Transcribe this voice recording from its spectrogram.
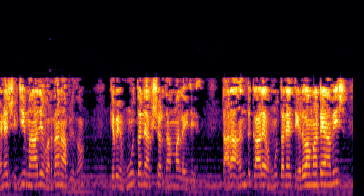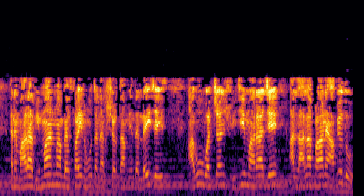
એને શ્રીજી મહારાજે વરદાન આપ્યું હતું કે ભાઈ હું તને અક્ષરધામમાં લઈ જઈશ. તારા અંતકાળે હું તને તેડવા માટે આવીશ અને મારા વિમાનમાં બેસાડીને હું તને અક્ષરધામની અંદર લઈ જઈશ. આવું વચન શ્રીજી મહારાજે આ લાલાપાળાને આપ્યું હતું.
